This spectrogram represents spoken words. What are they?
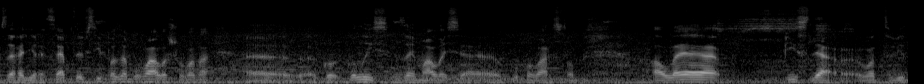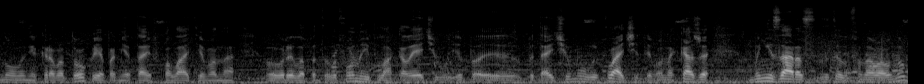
взагалі рецепти всі позабувала, що вона е, ко- колись займалася куховарством. Але після е, от, відновлення кровотоку, я пам'ятаю, в палаті вона говорила по телефону і плакала. Я чому я е, питаю, чому ви плачете? Вона каже: мені зараз зателефонував внук,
